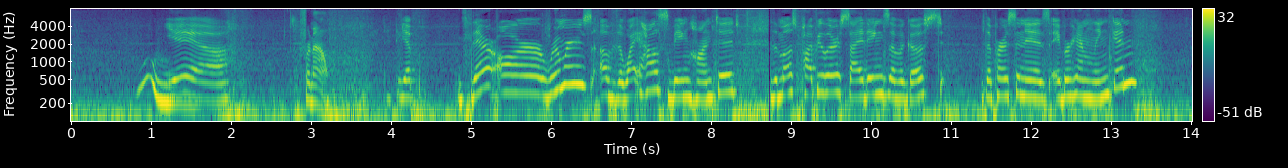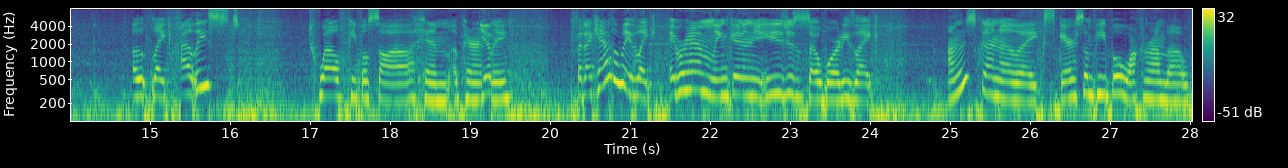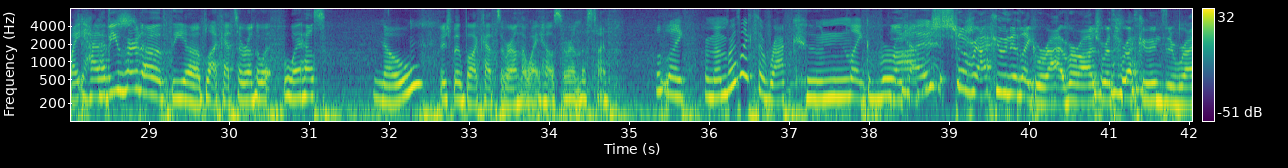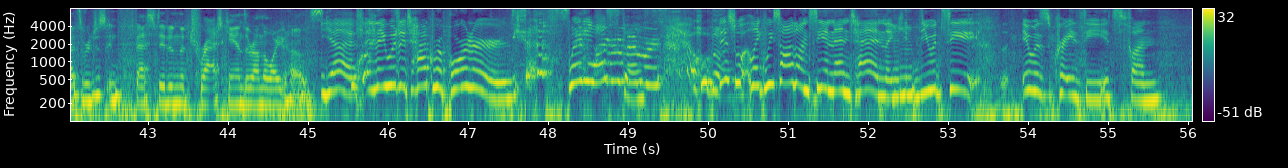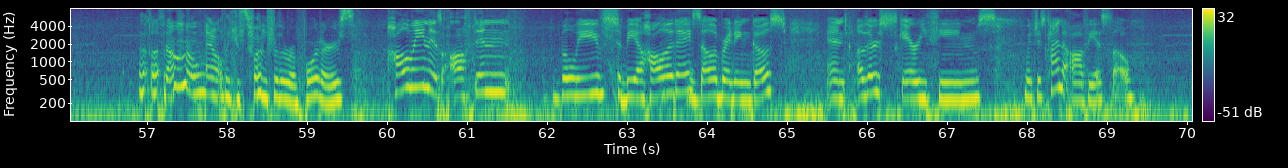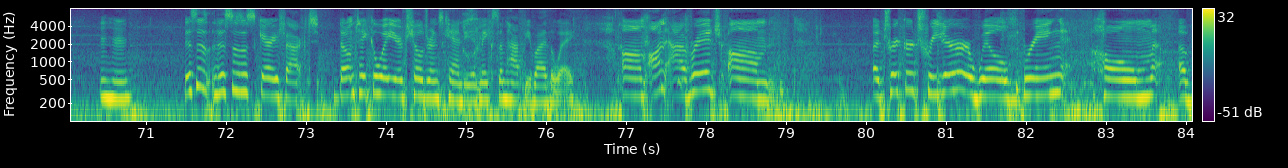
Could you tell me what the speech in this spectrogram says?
Ooh. yeah. for now. Yep. There are rumors of the White House being haunted. The most popular sightings of a ghost, the person is Abraham Lincoln. Uh, like, at least 12 people saw him, apparently. But I can't believe, like, Abraham Lincoln, he's just so bored. He's like, I'm just gonna, like, scare some people walking around the White House. Have you heard of the uh, black cats around the White House? No. There's big black cats around the White House around this time. But like, Remember, like, the raccoon, like, barrage? the raccoon and like rat barrage where the raccoons and rats were just infested in the trash cans around the White House. Yes, and they would attack reporters. Yes. when was this? Hold on. This like we saw it on CNN 10. Like you, mm-hmm. you would see, it was crazy. It's fun. Uh-uh. I So don't think it's fun for the reporters. Halloween is often believed to be a holiday celebrating ghosts and other scary themes, which is kind of obvious though. Mhm. This is this is a scary fact. Don't take away your children's candy. It makes them happy, by the way. Um, on average, um, a trick or treater will bring home a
